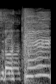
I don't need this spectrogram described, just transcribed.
víra v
